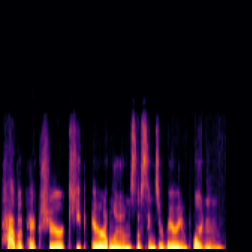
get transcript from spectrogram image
have a picture, keep heirlooms. Those things are very important.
